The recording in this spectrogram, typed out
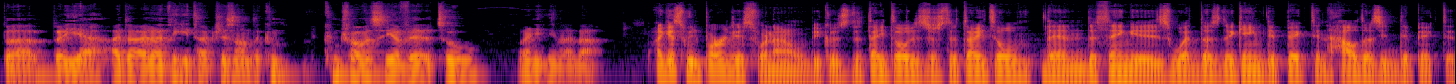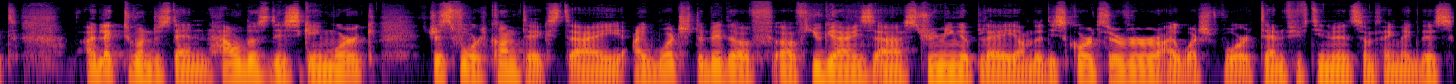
But but yeah, I don't, I don't think he touches on the con- controversy of it at all or anything like that. I guess we'll park this for now because the title is just the title. Then the thing is, what does the game depict and how does it depict it? I'd like to understand how does this game work. Just for context, I, I watched a bit of, of you guys uh, streaming a play on the Discord server. I watched for 10, 15 minutes, something like this.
